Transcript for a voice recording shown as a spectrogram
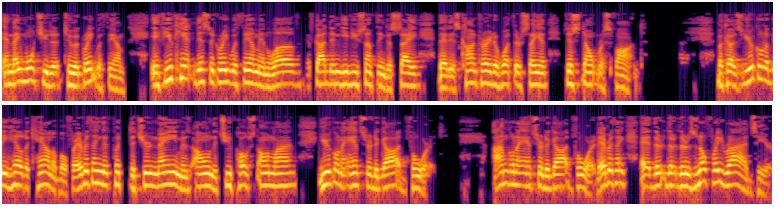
and they want you to, to agree with them. If you can't disagree with them in love, if God didn't give you something to say that is contrary to what they're saying, just don't respond because you're going to be held accountable for everything that put, that your name is on, that you post online. You're going to answer to God for it. I'm going to answer to God for it. Everything, uh, there, there, there's no free rides here.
